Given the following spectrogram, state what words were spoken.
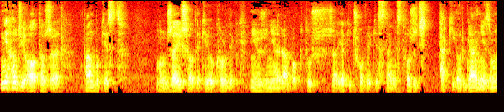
Nie chodzi o to, że Pan Bóg jest mądrzejszy od jakiegokolwiek inżyniera, bo któż, że jaki człowiek jest w stanie stworzyć taki organizm.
